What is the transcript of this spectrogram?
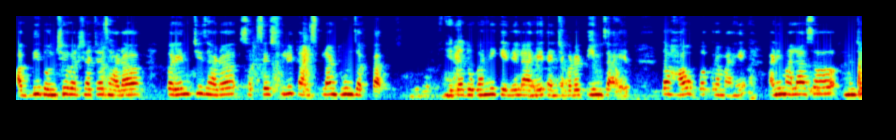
अगदी दोनशे वर्षाच्या झाडापर्यंतची झाडं सक्सेसफुली ट्रान्सप्लांट होऊन जगतात. हे त्या दोघांनी केलेलं आहे त्यांच्याकडे टीम्स आहेत. तर हा उपक्रम आहे. आणि मला असं म्हणजे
